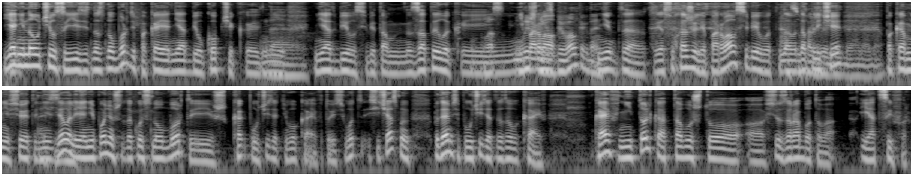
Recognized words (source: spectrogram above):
я не научился ездить на сноуборде, пока я не отбил копчик, э, да. не, не отбил себе там затылок и Вас не порвал. не сбивал когда-нибудь? да, я сухожилие порвал порвал себе вот а, на, на плече, да, да, да. пока мне все это не сделали, я не понял, что такое сноуборд и как получить от него кайф. То есть вот сейчас мы пытаемся получить от этого кайф. Кайф не только от того, что э, а, все заработало, и от цифр.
